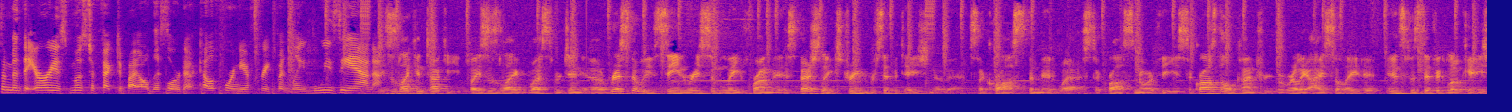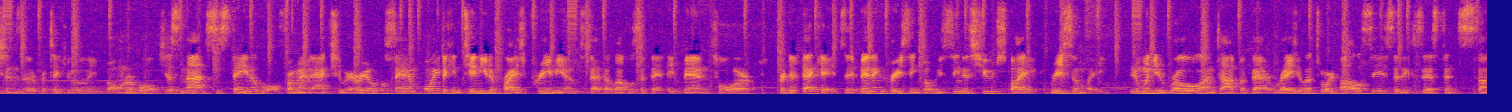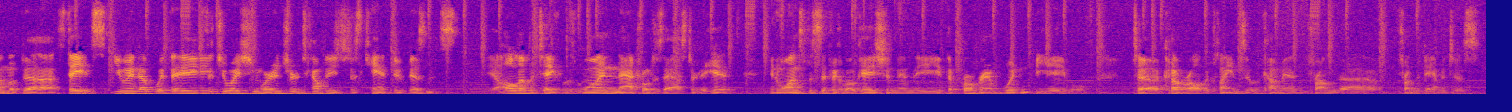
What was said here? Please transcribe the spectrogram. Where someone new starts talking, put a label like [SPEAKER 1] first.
[SPEAKER 1] some of the areas most affected by all this Florida, California frequently, Louisiana.
[SPEAKER 2] Places like Kentucky, places like West Virginia. The risk that we've seen recently from especially extreme precipitation events across the Midwest, across the Northeast, across the whole country, but really isolated in specific locations that are particularly vulnerable, just not sustainable from an actuarial standpoint to continue to price premiums at the levels that they've been for, for decades. They've been increasing, but we've seen this huge spike recently. And when you roll on top of that regulatory policies that exist in some of the states, you end up with a situation where insurance companies just can't do business. All it would take was one natural disaster to hit in one specific location, and the, the program wouldn't be able to cover all the claims that would come in from the from the damages.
